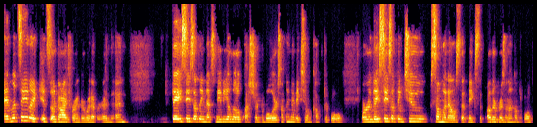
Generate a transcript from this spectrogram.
And let's say like it's a guy friend or whatever, and, and they say something that's maybe a little questionable or something that makes you uncomfortable, or they say something to someone else that makes the other person uncomfortable.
